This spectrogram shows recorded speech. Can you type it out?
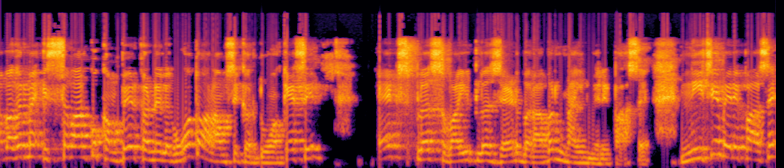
अब अगर मैं इस सवाल को कंपेयर करने लगूँगा तो आराम से कर दूँगा। कैसे? x plus Y plus Z बराबर नाइन मेरे पास है। नीचे मेरे पास है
